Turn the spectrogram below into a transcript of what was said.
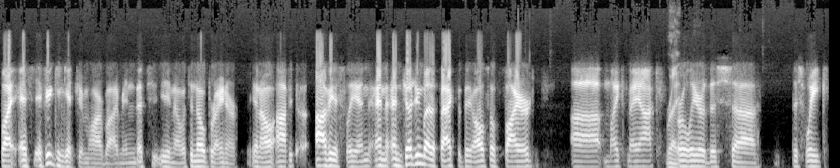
But if you can get Jim Harbaugh, I mean that's you know it's a no brainer. You know, ob- obviously, and and and judging by the fact that they also fired uh, Mike Mayock right. earlier this uh, this week,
